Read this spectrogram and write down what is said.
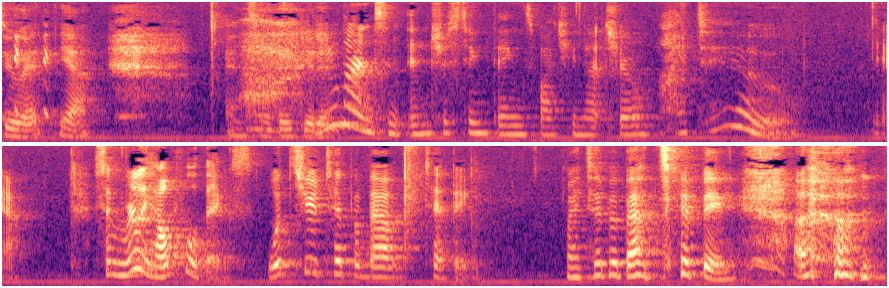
do it. Yeah. And so they did You it. You learned some interesting things watching that show. I do. Yeah, some really helpful things. What's your tip about tipping? My tip about tipping. Um,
